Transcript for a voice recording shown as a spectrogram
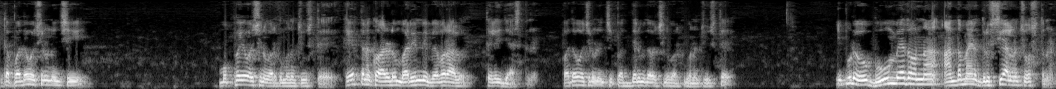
ఇంకా పదవచనం నుంచి ముప్పై వచనం వరకు మనం చూస్తే కీర్తనకారుడు మరిన్ని వివరాలు తెలియజేస్తున్నాడు. పదవచనం నుంచి పద్దెనిమిదవ వచనం వరకు మనం చూస్తే ఇప్పుడు భూమి మీద ఉన్న అందమైన దృశ్యాలను చూస్తున్నాడు.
